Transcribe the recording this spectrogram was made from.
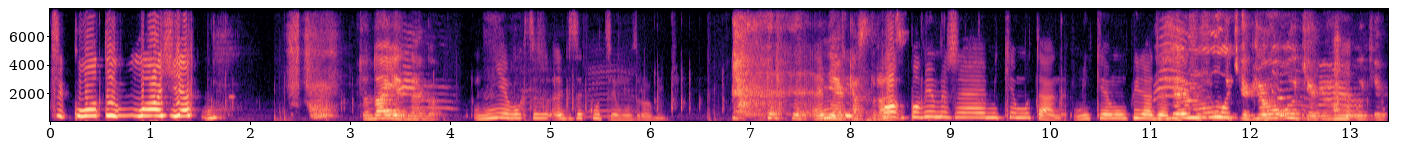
Czy kłoty w łazie? To daj jednego. Nie, bo chcę egzekucję mu zrobić. Ej, Nie, Miki, kastracja. po, powiemy, że Mikiemu ten, Mikiemu Piladelfi Że mu przyszło. uciekł, że mu uciekł, że mu uciekł.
